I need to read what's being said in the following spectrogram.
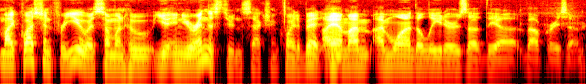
My question for you, as someone who, you, and you're in the student section quite a bit. I am. I'm. I'm one of the leaders of the uh, Valparaiso.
